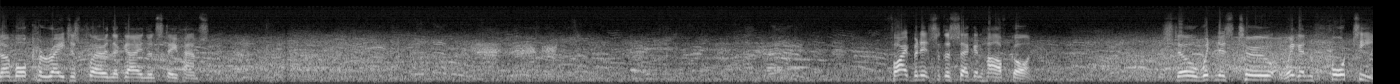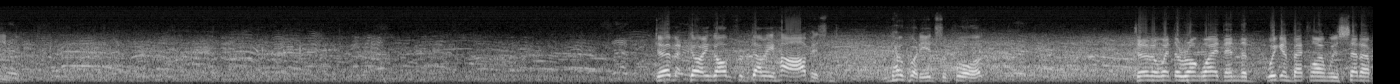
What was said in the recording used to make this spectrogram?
No more courageous player in the game than Steve Hampson. Five minutes of the second half gone. Still Widnes 2, Wigan 14. Dermott going on from dummy half is nobody in support. Dermott went the wrong way, then the Wigan back line was set up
